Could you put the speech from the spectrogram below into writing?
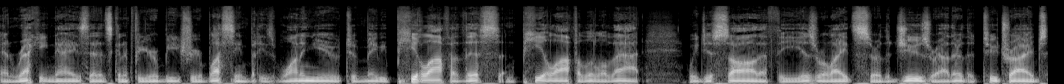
and recognize that it's going to for your be for your blessing, but he's wanting you to maybe peel off of this and peel off a little of that. We just saw that the Israelites or the Jews rather, the two tribes,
